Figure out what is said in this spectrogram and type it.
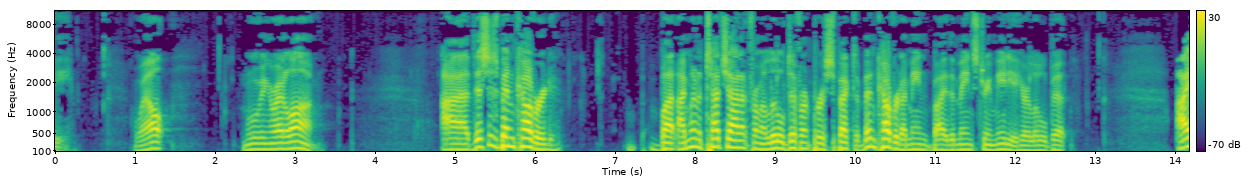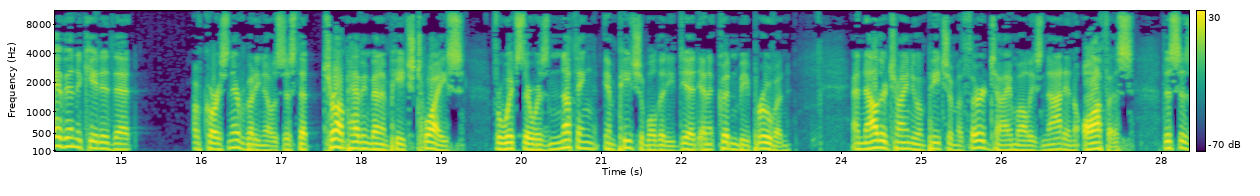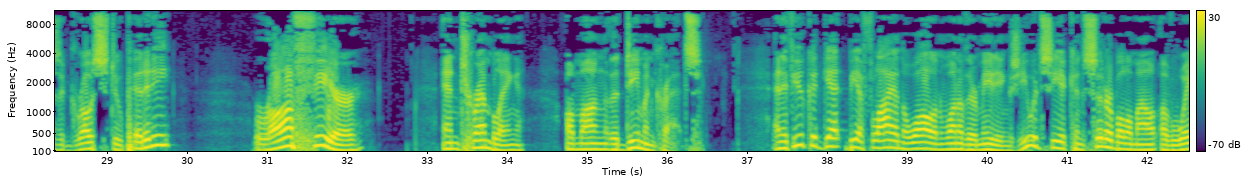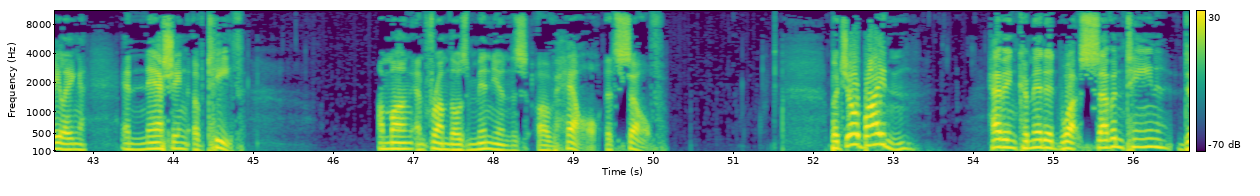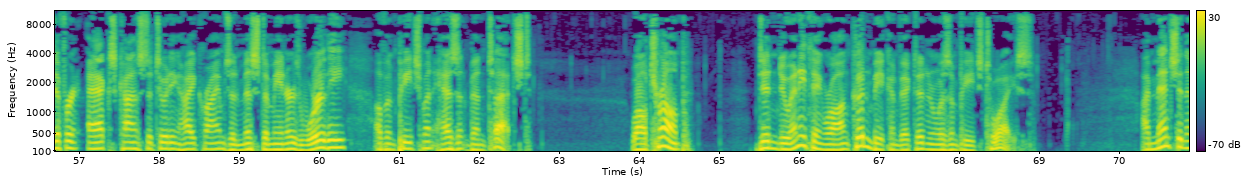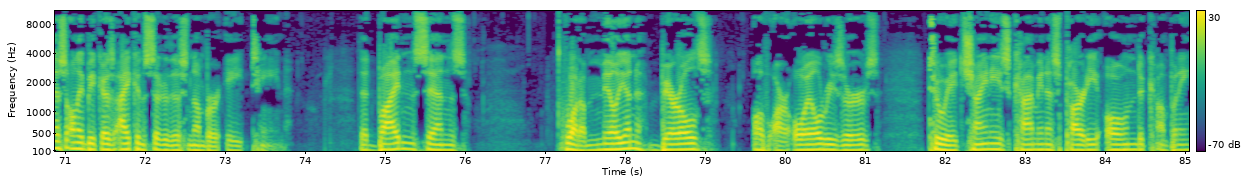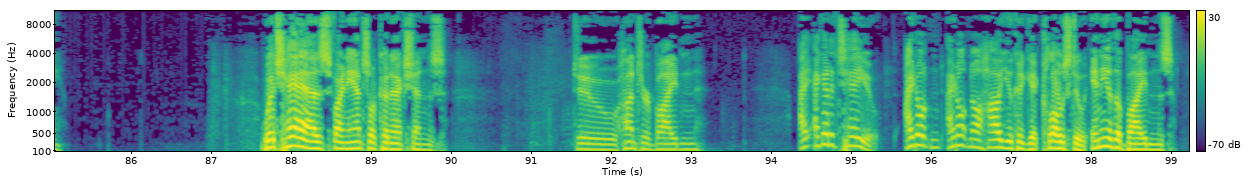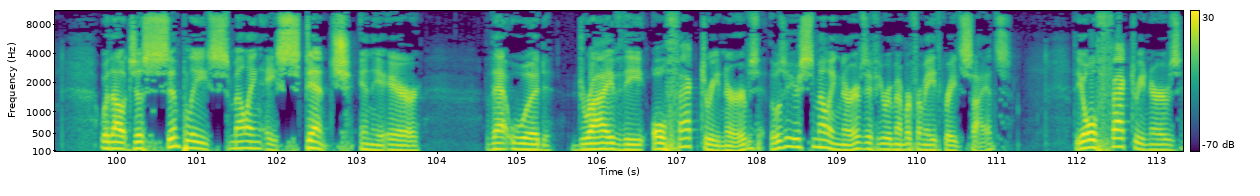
Well, moving right along. Uh, this has been covered, but I'm going to touch on it from a little different perspective. Been covered, I mean, by the mainstream media here a little bit. I have indicated that, of course, and everybody knows this, that Trump, having been impeached twice, for which there was nothing impeachable that he did, and it couldn't be proven, and now they're trying to impeach him a third time while he's not in office. This is a gross stupidity, raw fear, and trembling among the Democrats. And if you could get be a fly on the wall in one of their meetings, you would see a considerable amount of wailing and gnashing of teeth among and from those minions of hell itself. But Joe Biden, having committed what, 17 different acts constituting high crimes and misdemeanors worthy of impeachment, hasn't been touched. While Trump didn't do anything wrong, couldn't be convicted, and was impeached twice. I mention this only because I consider this number 18. That Biden sends, what, a million barrels of our oil reserves to a Chinese Communist Party owned company, which has financial connections to Hunter Biden. I, I got to tell you, I don't, I don't know how you could get close to any of the Bidens without just simply smelling a stench in the air that would drive the olfactory nerves. Those are your smelling nerves, if you remember from eighth grade science. The olfactory nerves,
